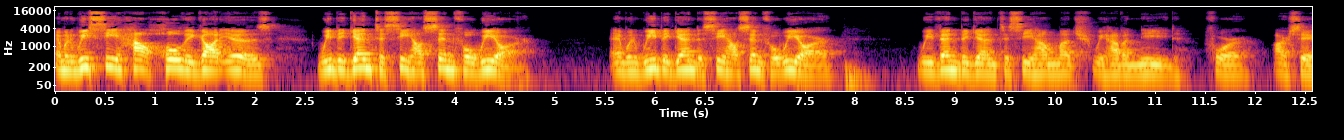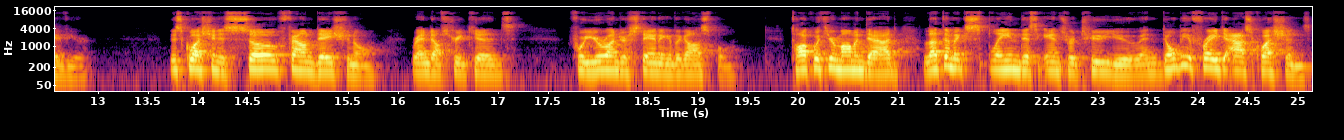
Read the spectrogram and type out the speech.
And when we see how holy God is, we begin to see how sinful we are. And when we begin to see how sinful we are, we then begin to see how much we have a need for our Savior. This question is so foundational, Randolph Street kids, for your understanding of the gospel. Talk with your mom and dad. Let them explain this answer to you. And don't be afraid to ask questions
